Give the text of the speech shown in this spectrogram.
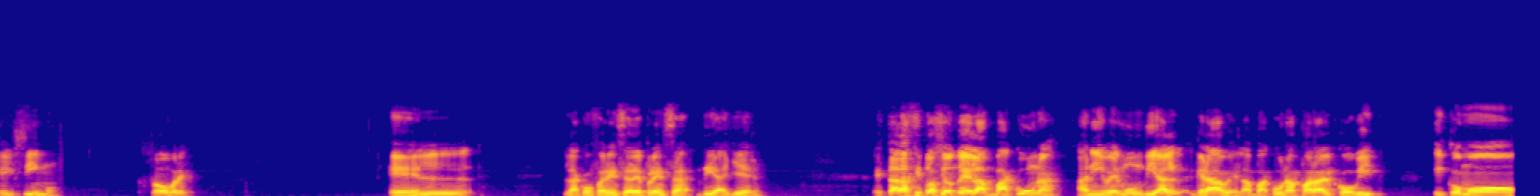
que hicimos sobre el, la conferencia de prensa de ayer. Está la situación de las vacunas a nivel mundial grave, las vacunas para el COVID. Y como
